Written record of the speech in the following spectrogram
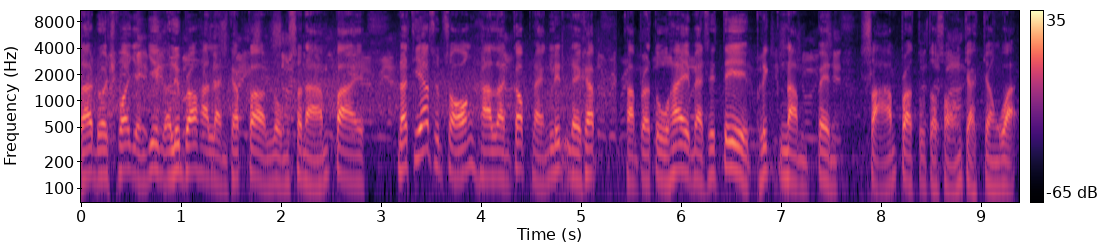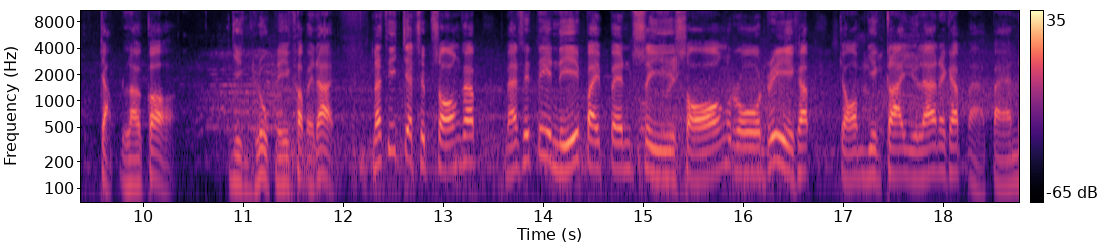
และโดยเฉพาะอย่างยิ่งเออร์ลิงบราวท์ฮาลันด์ครับก็ลงสนามไป นาที12 ฮาลันด์ก็แผลงฤทธิ์เลยครับทำประตูให้แมนซิตี้พลิกนำเป็น 3 ประตูต่อ 2 จากจังหวะจับแล้วก็ยิงลูกนี้เข้าไปได้ นาที 72 ครับ แมนซิตี้หนีไปเป็น 4-2 โรดรีครับ จอมยิงไกลอยู่แล้วนะครับแปเ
